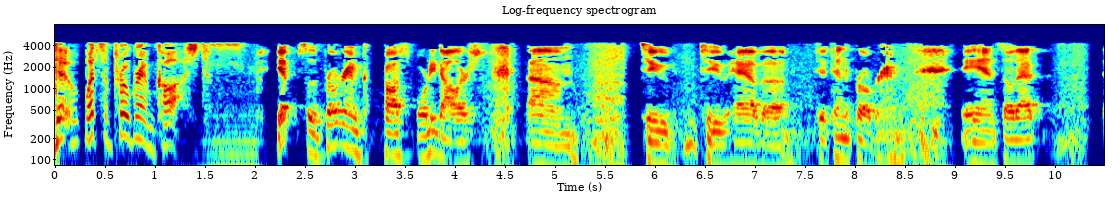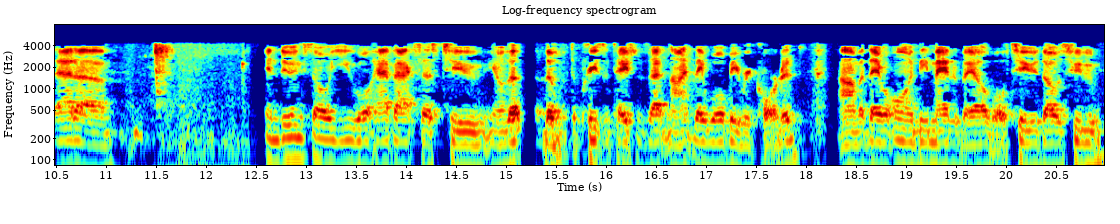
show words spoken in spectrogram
the what's the program cost? Yep. So the program costs forty dollars um, to to have a to attend the program, and so that that uh, in doing so, you will have access to you know the the, the presentations that night. They will be recorded, um, but they will only be made available to those who,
